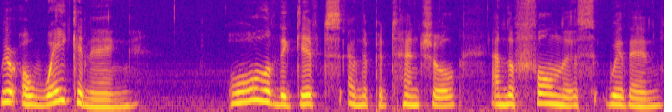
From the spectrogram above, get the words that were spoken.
we're awakening all of the gifts and the potential and the fullness within.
